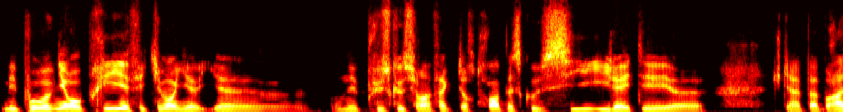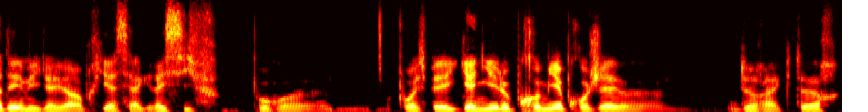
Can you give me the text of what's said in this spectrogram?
mais pour revenir au prix, effectivement, il y a, il y a, on est plus que sur un facteur 3 parce qu'aussi il a été, je dirais pas bradé, mais il a eu un prix assez agressif pour pour espérer gagner le premier projet de réacteur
